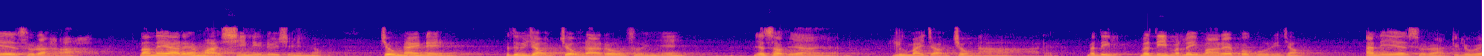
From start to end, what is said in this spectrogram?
ရာယ်ဆိုတာဟာတန်တရားထဲမှာရှိနေလို့ရှိရင်တော့ကြုံနိုင်တယ်ဘယ်သူကြောင့်ကြုံတာတုံးဆိုရင်မြတ်စွာဘုရားရဲ့လူမိုက်ကြောင့်ကြုံတာတဲ့ မသိမသိမလိမ္မာတဲ့ပုံကိုယ်တွေကြောင့်အန္တရာယ်ဆိုတာဒီလိုပဲ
